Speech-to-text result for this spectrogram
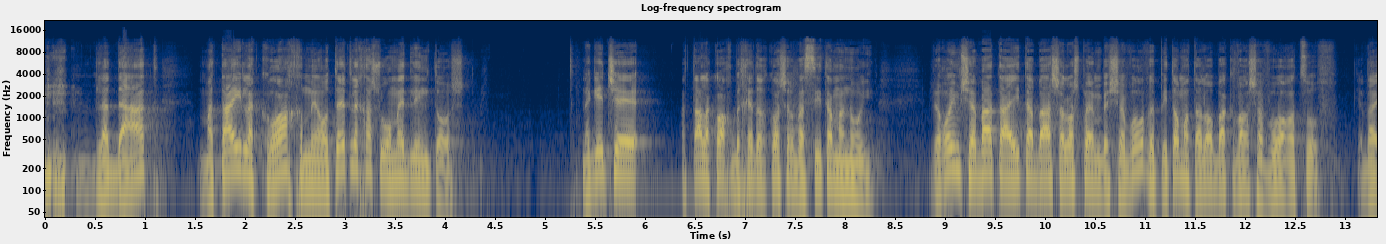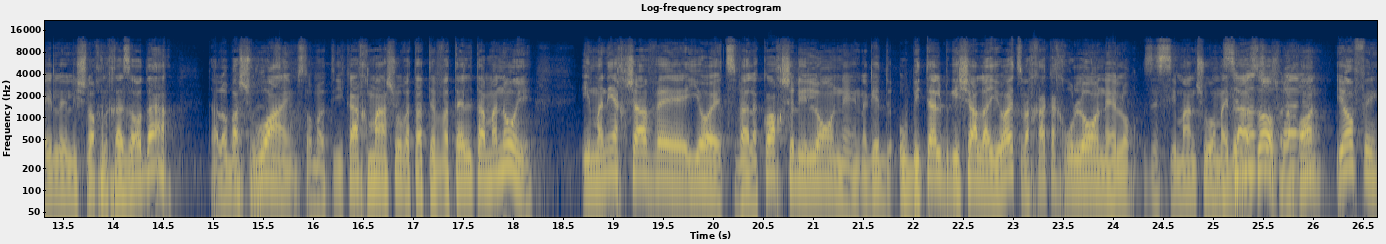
לדעת מתי לקוח מאותת לך שהוא עומד לנטוש. נגיד שאתה לקוח בחדר כושר ועשית מנוי. ורואים שבאת, היית בא שלוש פעמים בשבוע, ופתאום אתה לא בא כבר שבוע רצוף. כדאי לשלוח לך איזו הודעה. אתה לא בא שבועיים, זאת אומרת, ייקח משהו ואתה תבטל את המנוי. אם אני עכשיו אה, יועץ והלקוח שלי לא עונה, נגיד, הוא ביטל פגישה ליועץ ואחר כך הוא לא עונה לו, זה סימן שהוא עומד לעזוב, נכון? יופי.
